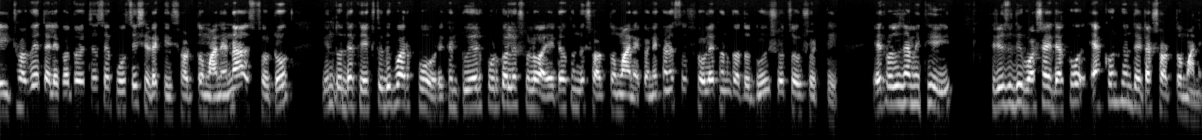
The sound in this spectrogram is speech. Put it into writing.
এইট হবে। তাহলে কত হচ্ছে পঁচিশ। এটা কি শর্ত মানে না? ছোট। কিন্তু দেখো X to the power four এখানে টু এর ফোর করলে ষোলো হয়, এটাও কিন্তু শর্ত মানে। কারণ এখানে ষোলো, এখন কত? দুইশো চৌষট্টি। এরপর যদি আমি থ্রি থ্রি যদি বসাই, দেখো, এখন কিন্তু এটা শর্ত মানে।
